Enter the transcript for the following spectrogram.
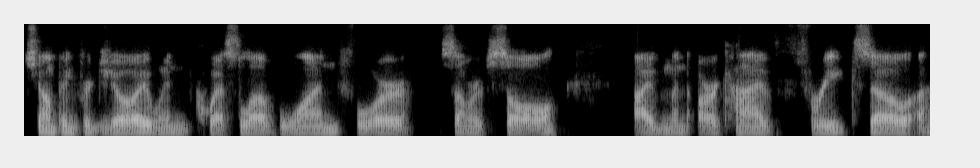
jumping for joy when Questlove won for Summer of Soul. I'm an archive freak, so I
